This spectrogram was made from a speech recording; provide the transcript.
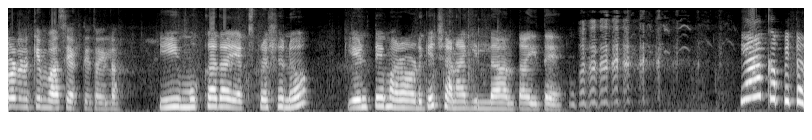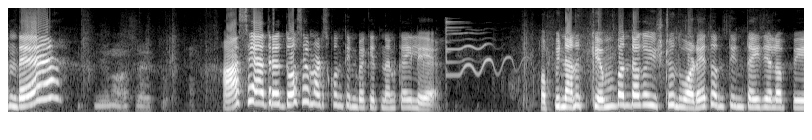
ನೋಡೋಣ ಕೆಮ್ಮು ವಾಸಿ ಆಗ್ತಿತ್ತು ಇಲ್ಲ. ಈ ಮುಖದ ಎಕ್ಸ್ಪ್ರೆಷನು ಎಂಟೆ ಮರ ಅಡುಗೆ ಚೆನ್ನಾಗಿಲ್ಲ ಅಂತ ಐತೆ. ಯಾಕಪ್ಪಿ ತಂದೆ? ಏನೋ ಆಸೆ ಆಯ್ತು. ಆಸೆ ಆದರೆ ದೋಸೆ ಮಾಡಿಸ್ಕೊಂಡು ತಿನ್ಬೇಕಿತ್ತು ನನ್ನ ಕೈಲಿ. ಅಪ್ಪಿ ನಾನು ಕೆಮ್ಮು ಬಂದಾಗ ಇಷ್ಟೊಂದು ವಡೆ ತಂದು ತಿಂತ ಇದೆಯಲ್ಲಪ್ಪಿ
